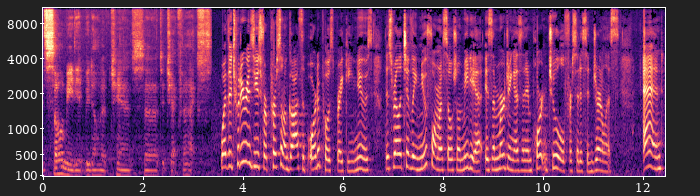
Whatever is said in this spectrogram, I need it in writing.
it's so immediate we don't have a chance uh, to check facts. Whether Twitter is used for personal gossip or to post breaking news, this relatively new form of social media is emerging as an important tool for citizen journalists. And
